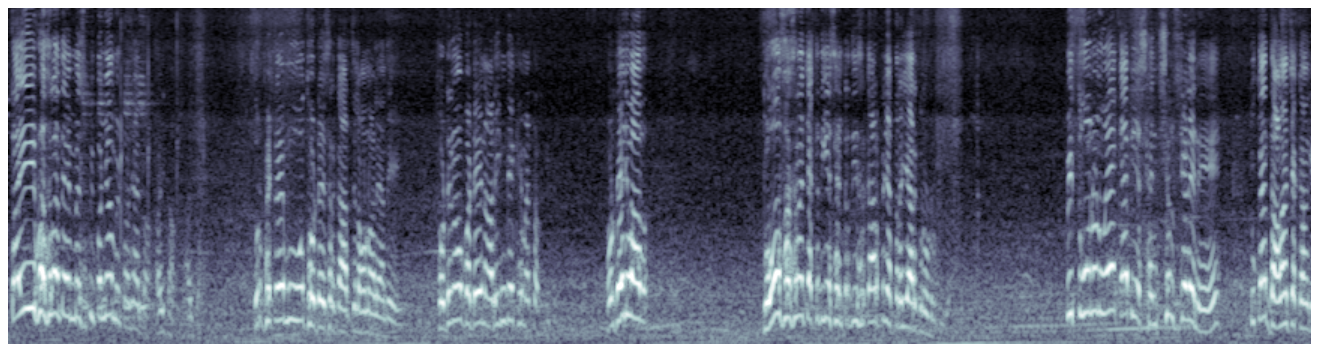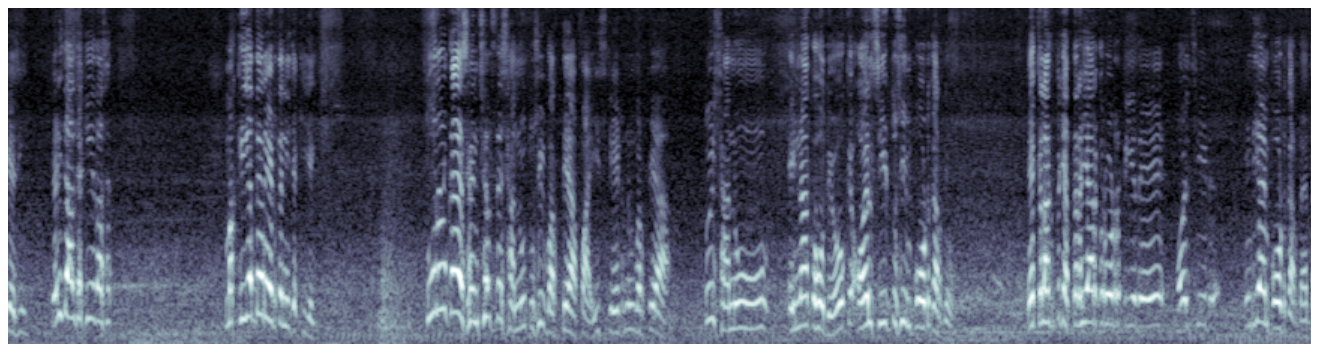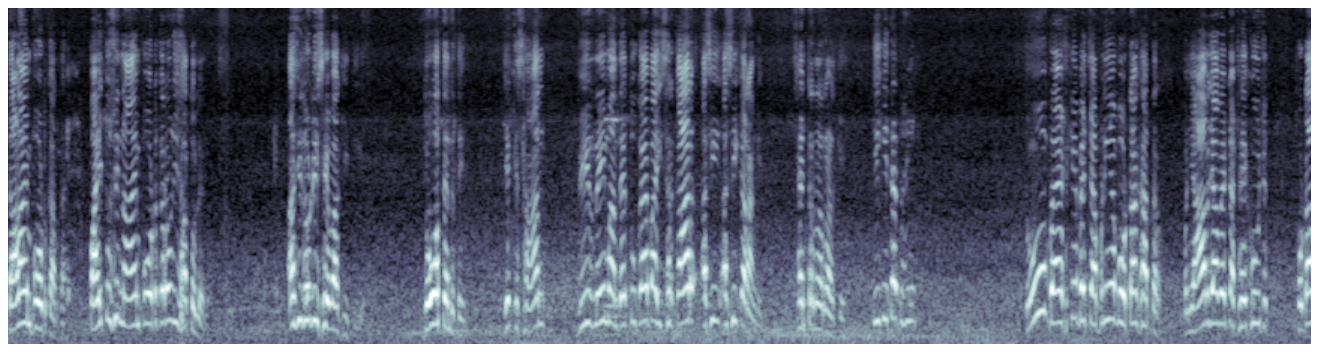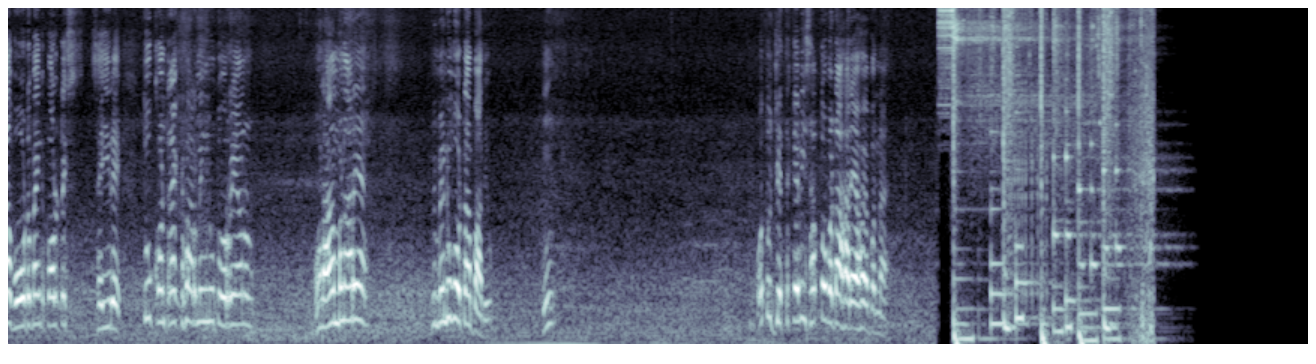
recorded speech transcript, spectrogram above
ਕਈ ਫਸਲਾਂ ਤੇ ਐਮਐਸਪੀ 5 ਮਿੰਟਾਂ ਚ ਆਈਦਾ ਆਈਦਾ ਆਈਦਾ ਤੁਰ ਫਿੱਟੇ ਮੂੰਹ ਉਹ ਤੁਹਾਡੇ ਸਰਕਾਰ ਚਲਾਉਣ ਵਾਲਿਆਂ ਦੇ। ਤੁਹਾਡੇ ਨਾਲ ਵੱਡੇ ਨਾੜੀ ਨਹੀਂ ਦੇਖੇ ਮੈਂ ਧਰਤੀ ਤੇ। ਹੁਣ ਦੇ ਜਵਾਬ। ਦੋ ਫਸਲਾਂ ਚੱਕਦੀ ਹੈ, ਸੈਂਟਰ ਦੀ ਸਰਕਾਰ 75000 ਕਰੋੜ ਰੁਪਏ ਵੀ ਤੂੰ ਉਹਨਾਂ ਨੂੰ ਇਹ ਕਹਿ ਵੀ ਐਸੈਂਸ਼ੀਅਲਸ ਜਿਹੜੇ ਨੇ, ਤੂੰ ਕਹਿ ਦਾਲਾਂ ਚੱਕਾਂਗੇ ਅਸੀਂ। ਕਿਹੜੀ ਦਾਲ ਚੱਕੀ ਹੈ ਦੱਸ? ਮੱਕੀ ਅੱਧੇ ਰੇਟ ਤੇ ਨਹੀਂ ਚੱਕੀ ਹੈਗੀ ਤੂੰ ਉਹਨਾਂ ਨੂੰ ਕਹਿ ਐਸੈਂਸ਼ੀਅਲਸ ਤੇ ਸਾਨੂੰ ਤੁਸੀਂ ਵਰਤਿਆ, ਭਾਈ ਸਟੇਟ ਨੂੰ ਵਰਤਿਆ, ਤੁਸੀਂ ਸਾਨੂੰ ਇੰਨਾ ਕਹੋ ਦਿਓ ਕਿ ਆਇਲ ਸੀਡ ਤੁਸੀਂ ਇੰਪੋਰਟ ਕਰਦੇ ਹੋ 175000 ਕਰੋੜ ਰੁਪਏ ਦੇ ਆਇਲ ਸੀਡ ਇੰਡੀਆ ਇੰਪੋਰਟ ਕਰਦਾ ਦਾਲਾਂ ਇੰਪੋਰਟ ਕਰਦਾ ਭਾਈ ਤੁਸੀਂ ਨਾ ਇੰਪੋਰਟ ਕਰੋ ਜੀ, ਸਾਤੋਂ ਲੈ ਲਓ। ਅਸੀਂ ਤੁਹਾਡੀ ਸੇਵਾ ਕੀਤੀ ਹੈ ਦੋ ਤਿੰਨ ਤੇ। ਜੇ ਕਿਸਾਨ ਵੀਰ ਨਹੀਂ ਮੰਨਦੇ, ਤੂੰ ਕਹੇ ਭਾਈ ਸਰਕਾਰ ਅਸੀਂ ਅਸੀਂ ਕਰਾਂਗੇ, ਸੈਂਟਰ ਨਾਲ ਰਲ ਕੇ। ਕੀ ਕੀਤਾ ਤੁਸੀਂ? ਤੂੰ ਬੈਠ ਕੇ ਵਿੱਚ ਆਪਣੀਆਂ ਵੋਟਾਂ ਖਾਤਰ, ਪੰਜਾਬ ਜਾਵੇ ਢੱਠੇ ਖੂਚ ਤੁਹਾਡਾ ਵੋਟ ਬੈਂਕ ਪੋਲਿਟਿਕਸ ਸਹੀ ਰਹੇ। ਤੂੰ ਕੰਟਰੈਕਟ ਫਾਰਮਿੰਗ ਨੂੰ ਤੋੜ ਰਿਹਾ ਉਹਨਾਂ ਨੂੰ। ਗੁਲਾਮ ਬਣਾ ਰਿਹਾ। ਵੀ ਮੈਨੂੰ ਵੋਟਾਂ ਪਾ ਦਿਓ। ਹੂੰ? ਉਹ ਤੂੰ ਜਿੱਤ ਕੇ ਵੀ ਸਭ ਤੋਂ ਵੱਡਾ ਹਾਰਿਆ ਹੋਇਆ ਬੰਦਾ ਹੈ।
